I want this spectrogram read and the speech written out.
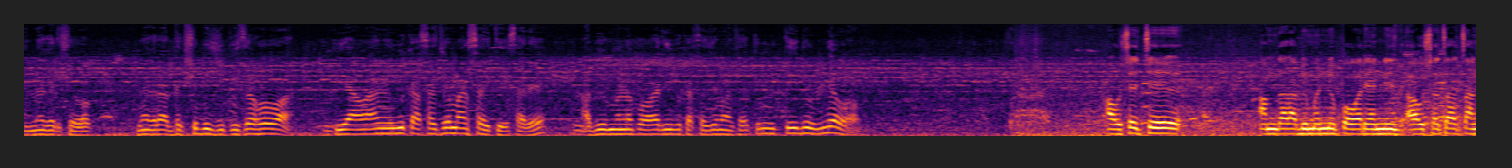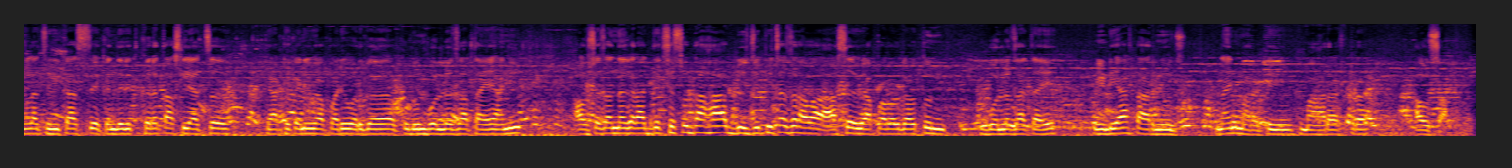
नगरसेवक नगराध्यक्ष बी जे पीचा व्हावा. यावा आम्ही विकासाचे माणसं आहेत ते सारे. अभिमन्यू पवार ही विकासाचे माणसं आहेत तुम्ही ते निवडून यावा औषधचे आमदार अभिमन्यू पवार यांनी औषधाचा चांगलाच विकास एकंदरीत करत असल्याचं या ठिकाणी व्यापारी वर्गाकडून बोललं जात आहे. आणि औषधाचा नगराध्यक्षसुद्धा हा बी जे पीचाच राहावा असं व्यापार वर्गातून बोललं जात आहे. India star news nine Marathi Maharashtra Ausa.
